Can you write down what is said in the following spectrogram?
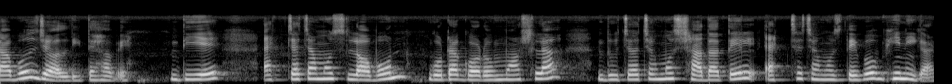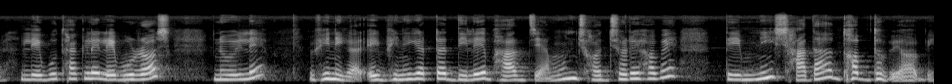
ডাবল জল দিতে হবে। দিয়ে এক চা চামচ লবণ, গোটা গরম মশলা, দু চা চামচ সাদা তেল, এক চা চামচ দেব ভিনিগার। লেবু থাকলে লেবুর রস, নইলে ভিনিগার। এই ভিনিগারটা দিলে ভাত যেমন ঝরঝরে হবে, তেমনি সাদা ধবধবে হবে।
